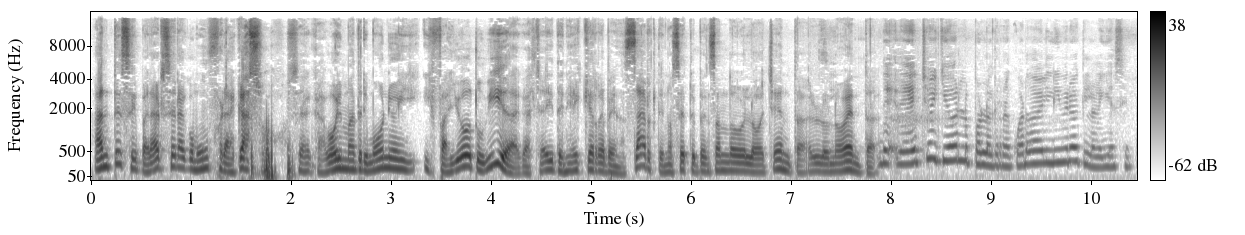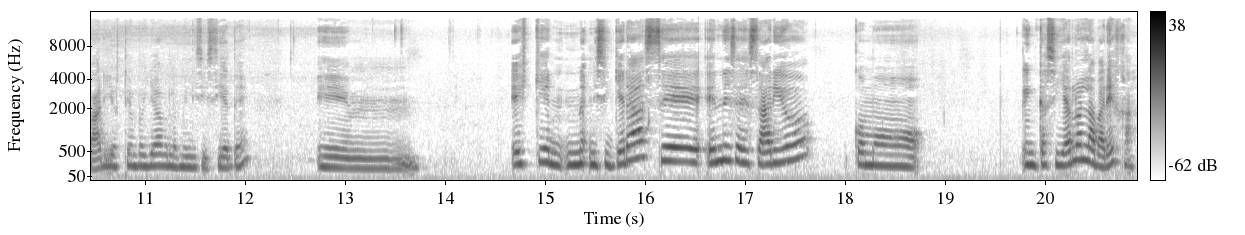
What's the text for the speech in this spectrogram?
Antes separarse era como un fracaso, o sea, acabó el matrimonio y, falló tu vida, ¿cachai? Y tenías que repensarte, no sé, estoy pensando en los 80, en los 90. De, hecho, yo, por lo que recuerdo del libro, que lo leí hace varios tiempos ya, en 2017, em, es que ni siquiera se, es necesario como encasillarlo en la pareja,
